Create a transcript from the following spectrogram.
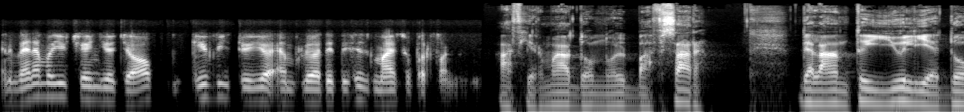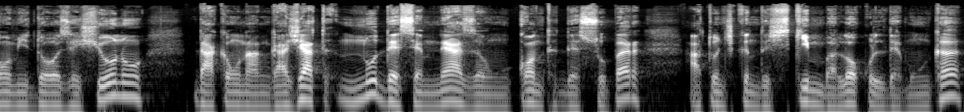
and whenever you change your job, give it to your employer that this is my super fund. Afirma domnul Bafsar. De la 1 iulie 2021, dacă un angajat nu desemnează un cont de super atunci când își schimbă locul de muncă,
